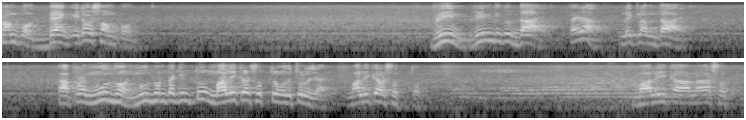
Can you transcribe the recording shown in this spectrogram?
সম্পদ, ব্যাংক, এটাও সম্পদ। ঋণ ঋণ কিন্তু দায়, তাই না? লিখলাম দায়। তারপরে মূলধন, মূলধনটা কিন্তু মালিকার সত্যের মধ্যে চলে যায়, মালিকানা সত্য। মালিকানা সত্য।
